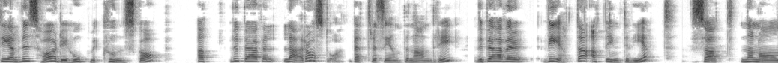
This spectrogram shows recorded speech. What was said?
delvis hör det ihop med kunskap. Att vi behöver lära oss då, bättre sent än aldrig. Vi behöver veta att vi inte vet. Så att när någon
